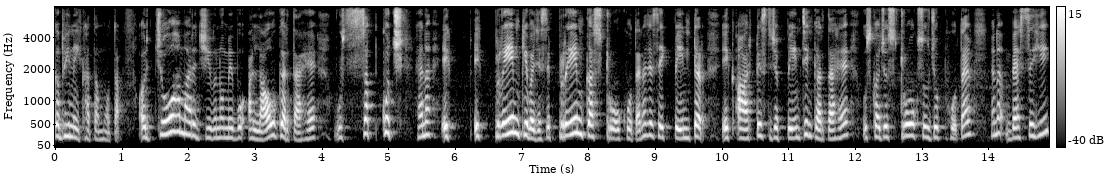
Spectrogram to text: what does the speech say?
कभी नहीं ख़त्म होता। और जो हमारे जीवनों में वो अलाउ करता है, वो सब कुछ, है ना, एक एक प्रेम की वजह से प्रेम का स्ट्रोक होता है ना जैसे एक पेंटर एक आर्टिस्ट जब पेंटिंग करता है उसका जो स्ट्रोक्स जो होता है है ना वैसे ही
